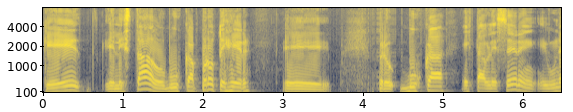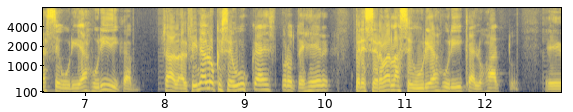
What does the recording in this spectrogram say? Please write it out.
que el Estado busca proteger, eh, pero busca establecer una seguridad jurídica. O sea, al final lo que se busca es proteger, preservar la seguridad jurídica de los actos, eh,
